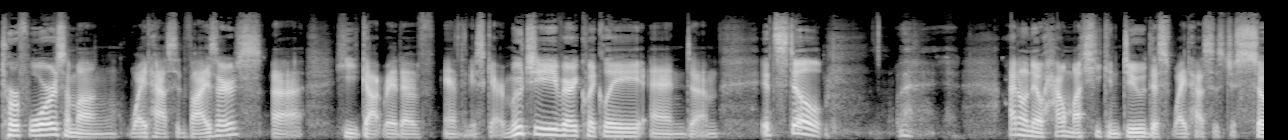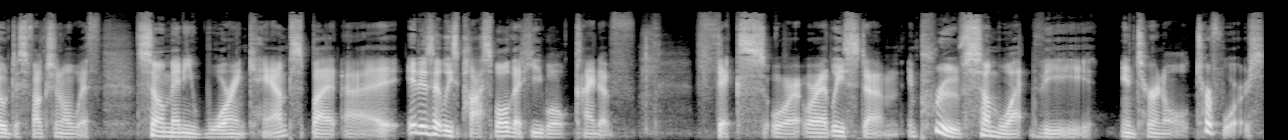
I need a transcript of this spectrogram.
turf wars among White House advisors. Uh, he got rid of Anthony Scaramucci very quickly, and um, it's still. I don't know how much he can do. This White House is just so dysfunctional with so many warring camps, but uh, it is at least possible that he will kind of fix or or at least um, improve somewhat the internal turf wars.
